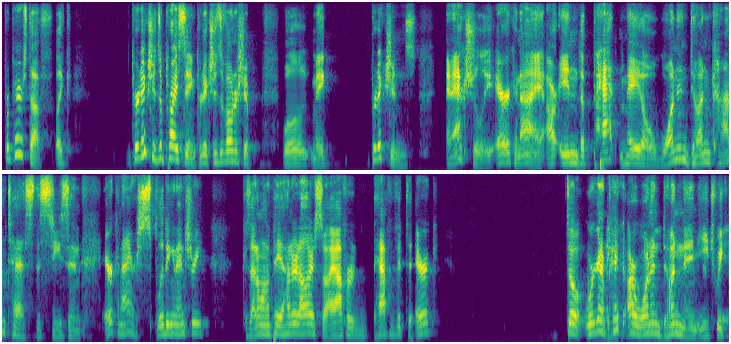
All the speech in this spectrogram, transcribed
prepare stuff like predictions of pricing, predictions of ownership. We'll make predictions. And actually, Eric and I are in the Pat Mayo one and done contest this season. Eric and I are splitting an entry because I don't want to pay $100. So I offered half of it to Eric. So we're going to pick our one and done name each week.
